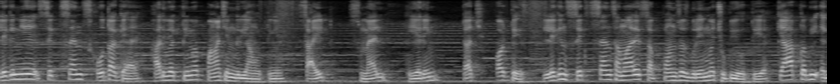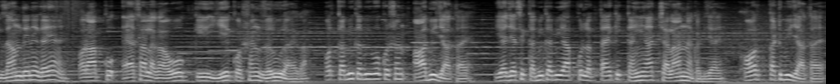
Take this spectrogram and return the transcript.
लेकिन ये सिक्स सेंस होता क्या है? हर व्यक्ति में पाँच इंद्रियाँ होती हैं। साइट स्मेल हियरिंग टच और टेस्ट लेकिन सिक्स सेंस हमारे सबकॉन्शियस ब्रेन में छुपी होती है। क्या आप कभी एग्ज़ाम देने गए हैं? और आपको ऐसा लगा हो कि ये क्वेश्चन ज़रूर आएगा। और कभी कभी वो क्वेश्चन आ भी जाता है। या जैसे कभी कभी आपको लगता है कि कहीं आज चालान ना कट जाए और कट भी जाता है।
